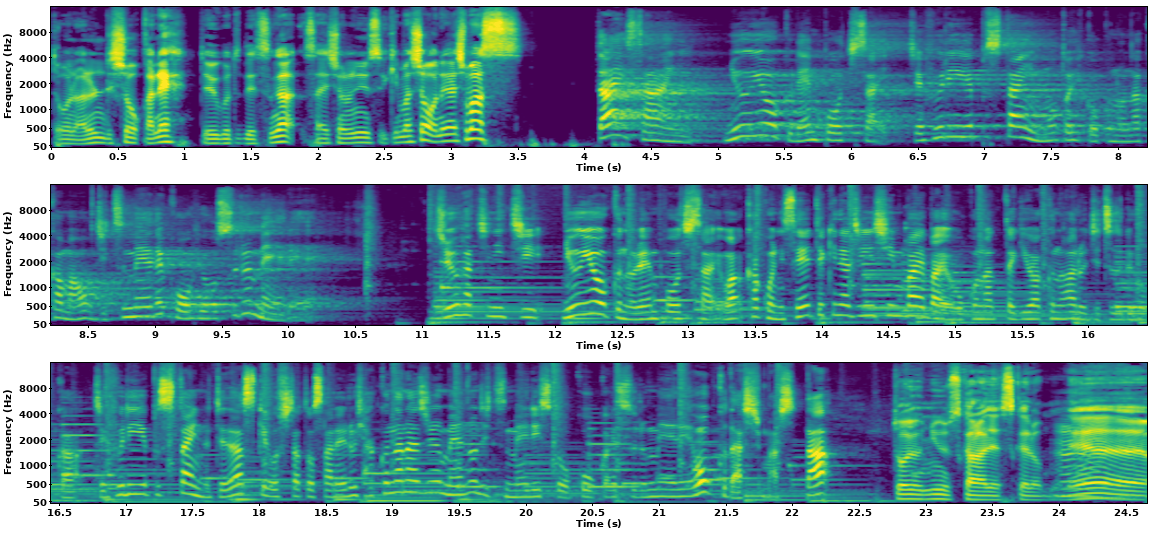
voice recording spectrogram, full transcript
どうなるんでしょうかね。ということですが最初のニュースいきましょう。お願いします。第3位ニューヨーク連邦地裁ジェフリー・エプスタイン元被告の仲間を実名で公表する命令18日ニューヨークの連邦地裁は過去に性的な人身売買を行った疑惑のある実業家ジェフリー・エプスタインの手助けをしたとされる170名の実名リストを公開する命令を下しました。というニュースからですけどもね、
